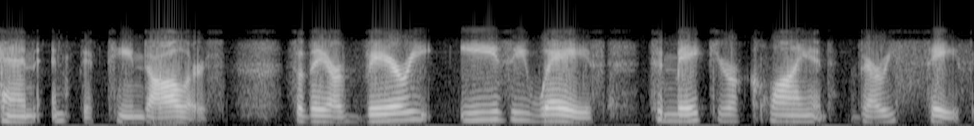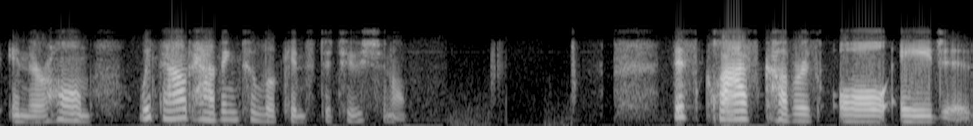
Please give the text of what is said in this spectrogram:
10 and $15. So they are very easy ways to make your client very safe in their home without having to look institutional. This class covers all ages,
